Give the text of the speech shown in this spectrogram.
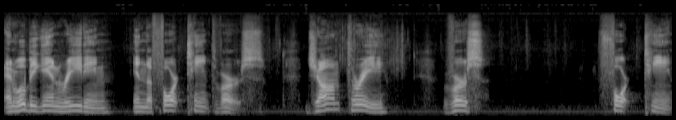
And we'll begin reading in the 14th verse. John 3, verse 14.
